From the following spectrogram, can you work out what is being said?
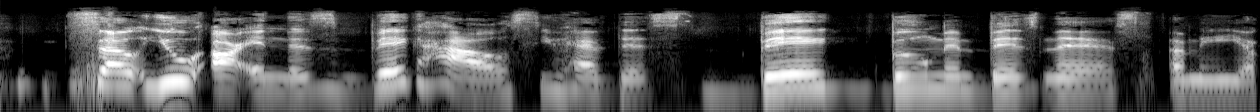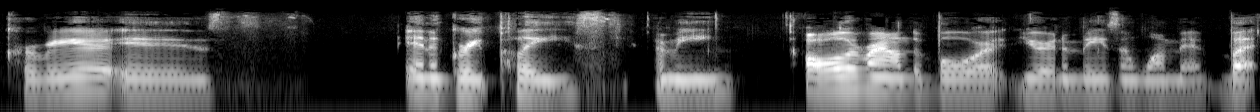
So you are in this big house. You have this big booming business. I mean, your career is in a great place. I mean, all around the board, you're an amazing woman. But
